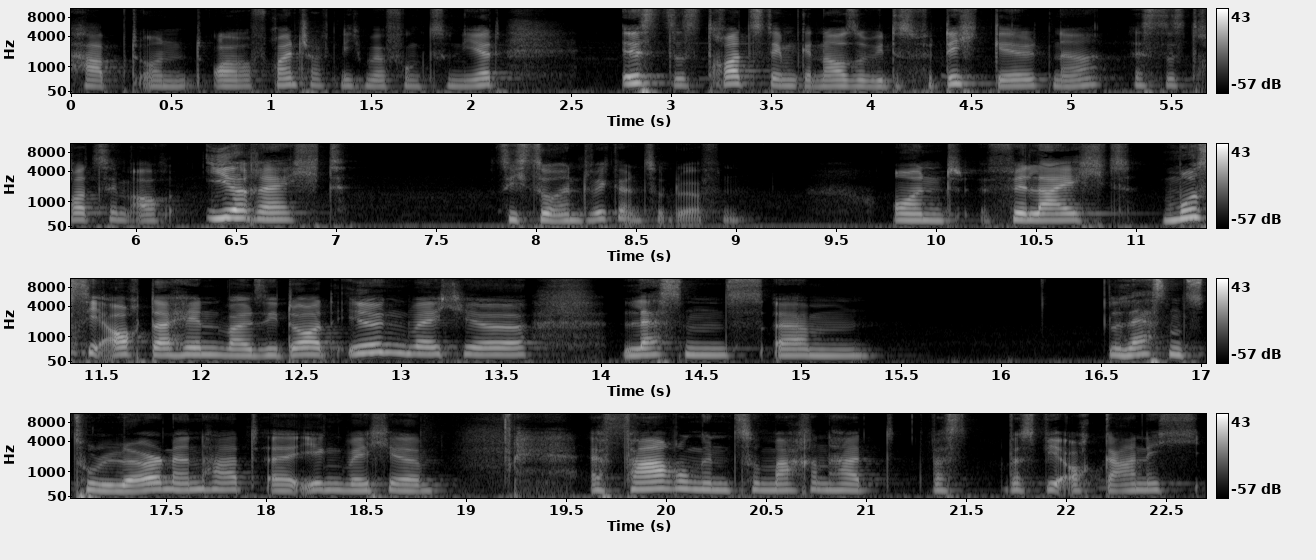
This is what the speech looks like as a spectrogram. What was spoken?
habt und eure Freundschaft nicht mehr funktioniert, ist es trotzdem, genauso wie das für dich gilt, ne, ist es trotzdem auch ihr Recht, sich so entwickeln zu dürfen. Und vielleicht muss sie auch dahin, weil sie dort irgendwelche Lessons, ähm, Lessons to learnen hat, äh, irgendwelche Erfahrungen zu machen hat, was, was wir auch gar nicht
